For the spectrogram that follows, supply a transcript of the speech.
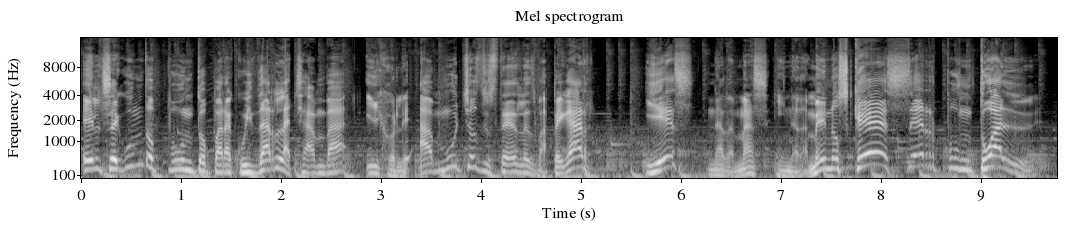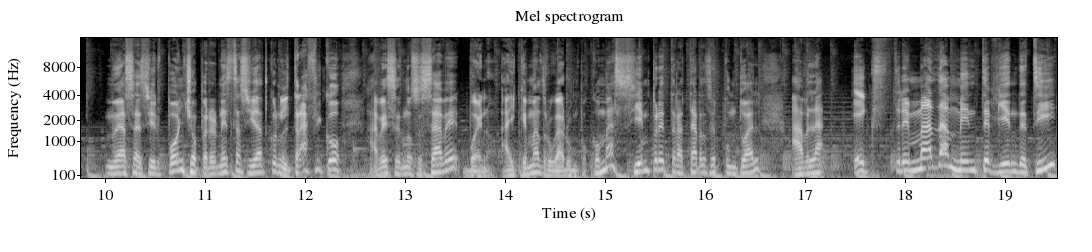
El segundo punto para cuidar la chamba, híjole, a muchos de ustedes les va a pegar. Y es nada más y nada menos que ser puntual me vas a decir, Poncho, pero en esta ciudad con el tráfico a veces no se sabe. Bueno, hay que madrugar un poco más. Siempre tratar de ser puntual habla extremadamente bien de ti.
